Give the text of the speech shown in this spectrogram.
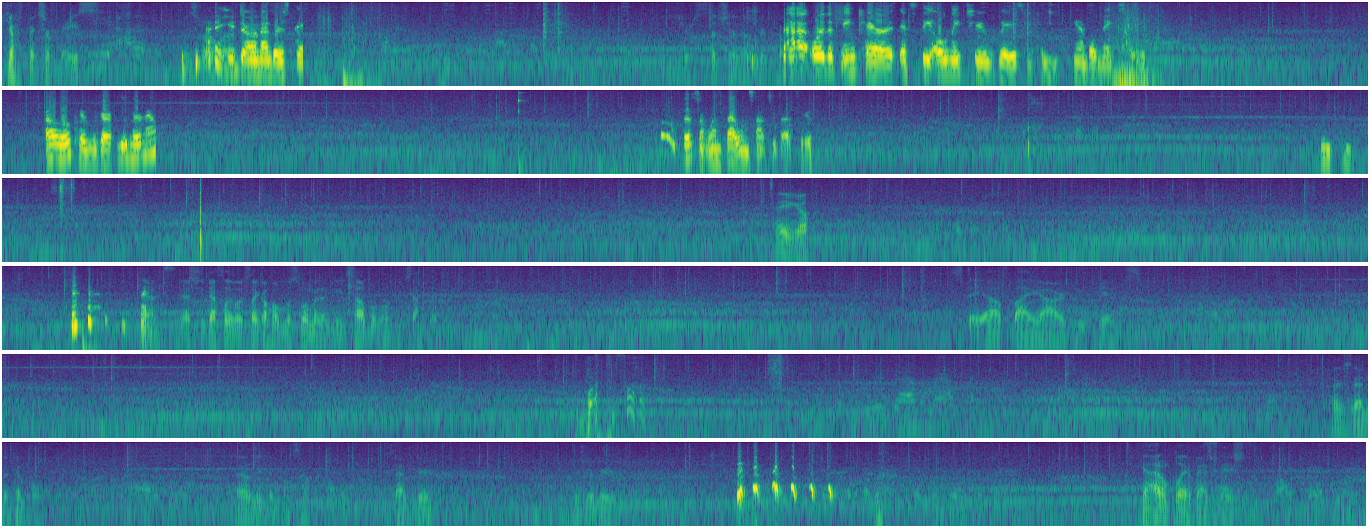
Gotta fix her face? With you don't understand. You're such an undercover. That or the pink hair. It's the only two ways we can handle Nake's face. Oh, okay. We got blue hair now. Oh, that's not one. That one's not too bad too. There you go. Yeah, yeah, she definitely looks like a homeless woman that needs help but won't accept it. Stay off my yard, you kids. What the fuck? I just added a dimple. I don't need dimples, so. Just have a beard. Where's your beard? yeah, I don't play imagination.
